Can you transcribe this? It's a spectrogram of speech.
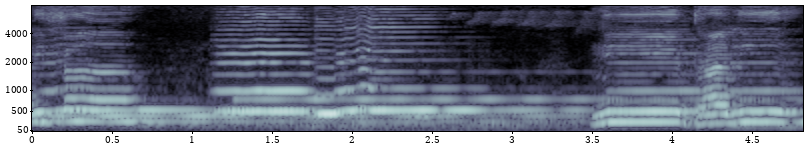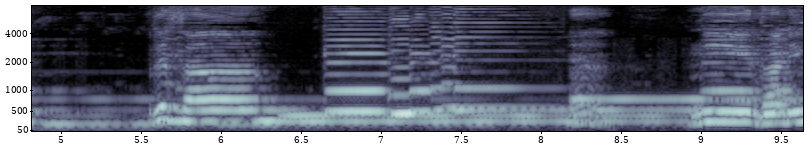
नि नी धा नी हाँ, नी धा नी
